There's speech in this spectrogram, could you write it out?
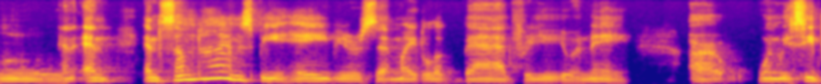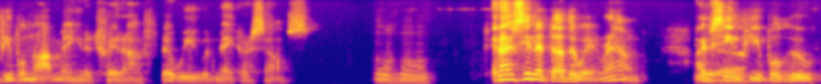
Mm, And, and, and sometimes behaviors that might look bad for you and me are when we see people not making a trade-off that we would make ourselves. mhm. And I've seen it the other way around. I've seen people who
